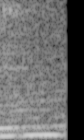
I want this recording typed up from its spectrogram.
Mm-hmm.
